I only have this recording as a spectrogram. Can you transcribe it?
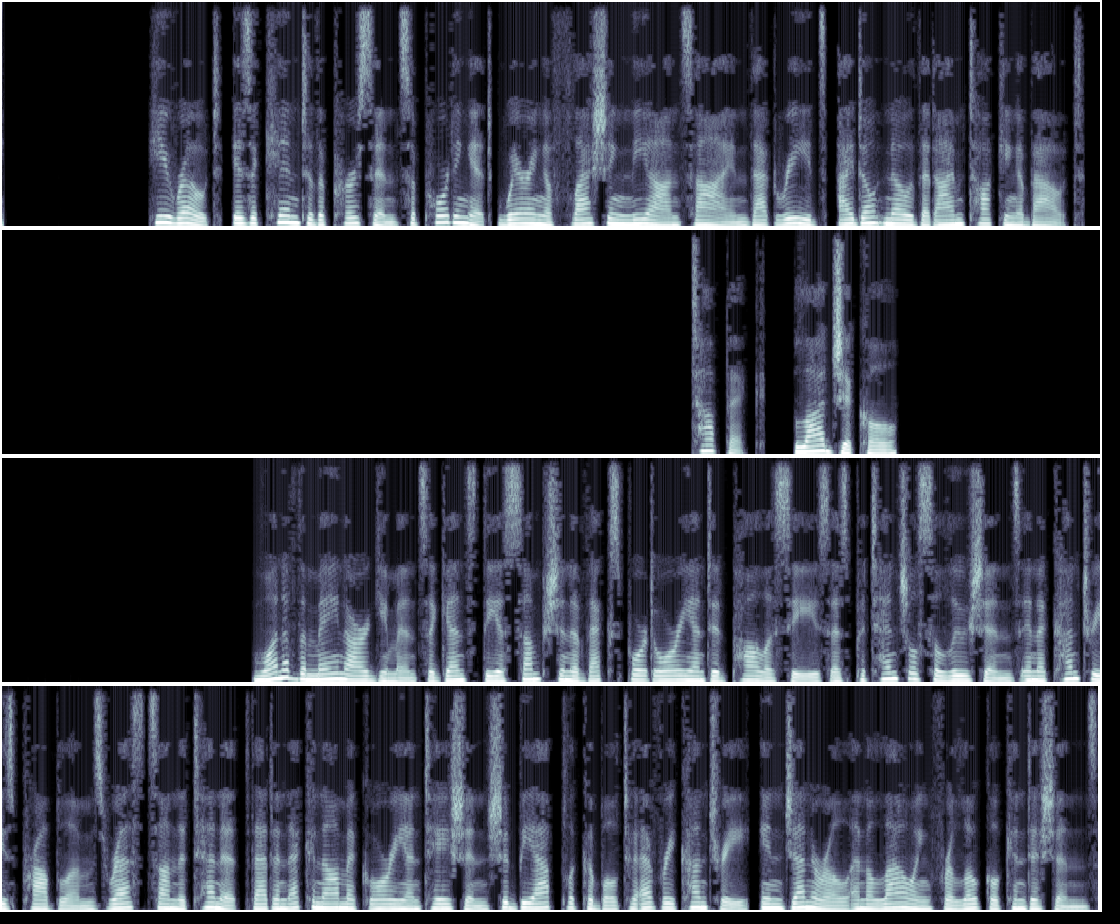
He wrote, is akin to the person supporting it wearing a flashing neon sign that reads, I don't know that I'm talking about. Topic. Logical One of the main arguments against the assumption of export-oriented policies as potential solutions in a country's problems rests on the tenet that an economic orientation should be applicable to every country, in general and allowing for local conditions.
